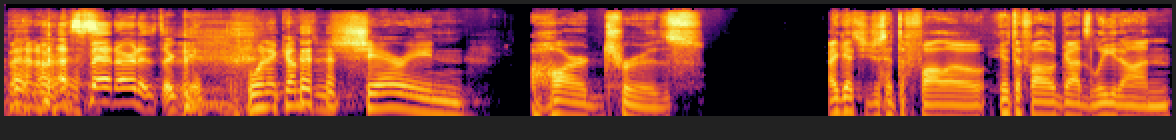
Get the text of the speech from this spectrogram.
bad artist. bad artist or kid. When it comes to sharing hard truths, I guess you just have to follow. You have to follow God's lead on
